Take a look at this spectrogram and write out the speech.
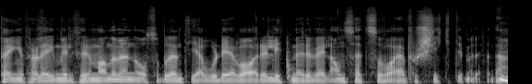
penger fra legemiddelfirmaene, men også på den tida hvor det var litt mer vel ansett, så var jeg forsiktig med det. Det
